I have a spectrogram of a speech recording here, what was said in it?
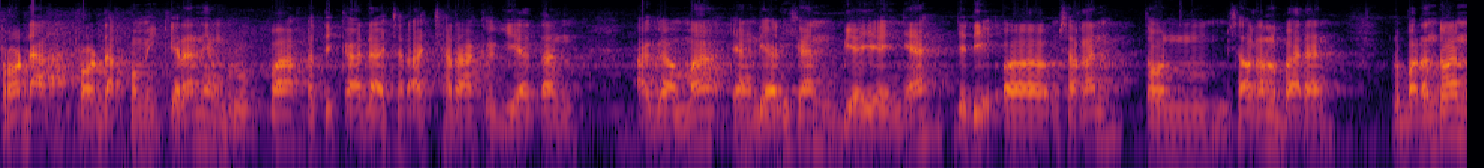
produk-produk pemikiran yang berupa ketika ada acara-acara kegiatan agama yang dialihkan biayanya. Jadi eh, misalkan tahun misalkan lebaran. Lebaran itu kan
